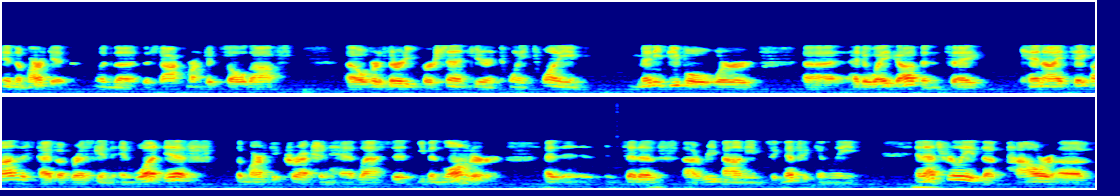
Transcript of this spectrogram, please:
in the market. When the, the stock market sold off uh, over 30% here in 2020, many people were uh, had to wake up and say, can I take on this type of risk? And, and what if the market correction had lasted even longer as, instead of uh, rebounding significantly? And that's really the power of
